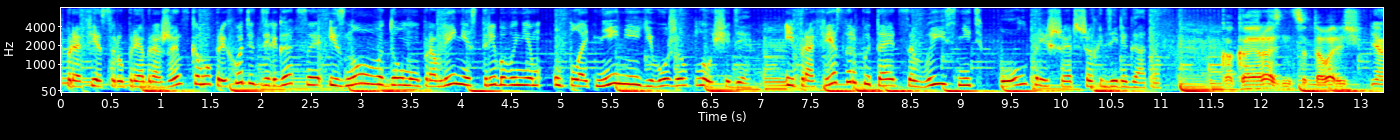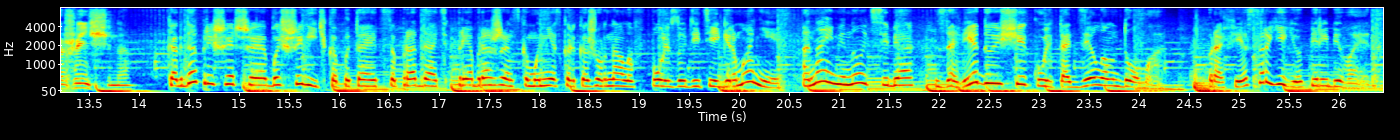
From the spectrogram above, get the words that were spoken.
К профессору Преображенскому приходит делегация из нового дома управления с требованием уплотнения его жилплощади. И профессор пытается выяснить пол пришедших делегатов. Какая разница, товарищ? Я женщина. Когда пришедшая большевичка пытается продать Преображенскому несколько журналов в пользу детей Германии, она именует себя «заведующей культотделом дома». Профессор ее перебивает –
